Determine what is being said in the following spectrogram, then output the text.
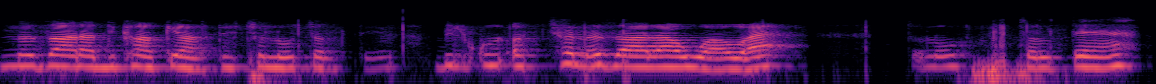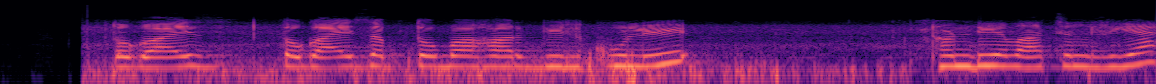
नज़ारा दिखा के आते हैं। चलो चलते हैं। बिल्कुल अच्छा नज़ारा हुआ हुआ है। चलो चलते हैं। तो गाइस तो गाइस अब तो बाहर बिल्कुल ही ठंडी हवा चल रही है।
